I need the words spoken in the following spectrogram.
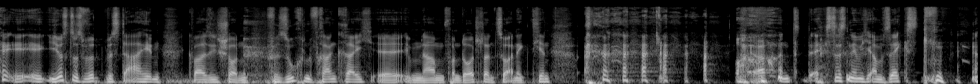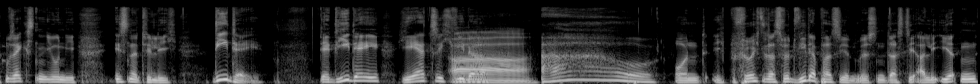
Justus wird bis dahin quasi schon versuchen, Frankreich äh, im Namen von Deutschland zu annektieren. Und es ist nämlich am 6. am 6. Juni ist natürlich D-Day. Der D-Day jährt sich wieder Ah, Au. und ich befürchte, das wird wieder passieren müssen, dass die Alliierten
